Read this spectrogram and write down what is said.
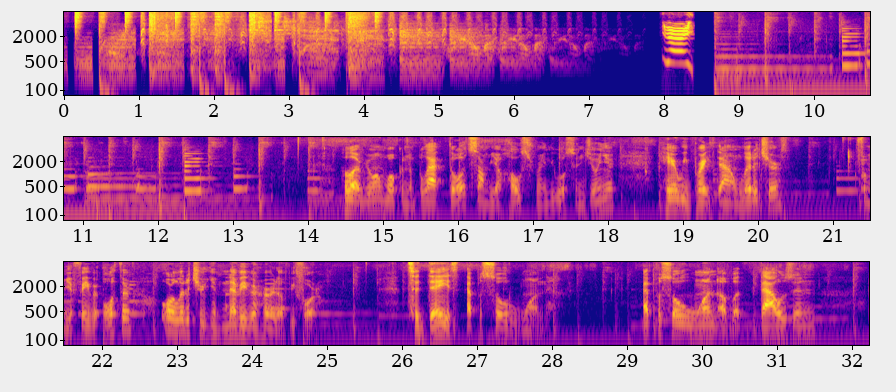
Yay! Hello, everyone. Welcome to Black Thoughts. I'm your host, Randy Wilson Jr. Here we break down literature from your favorite author or literature you've never even heard of before. Today is episode one. Episode one of a thousand,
